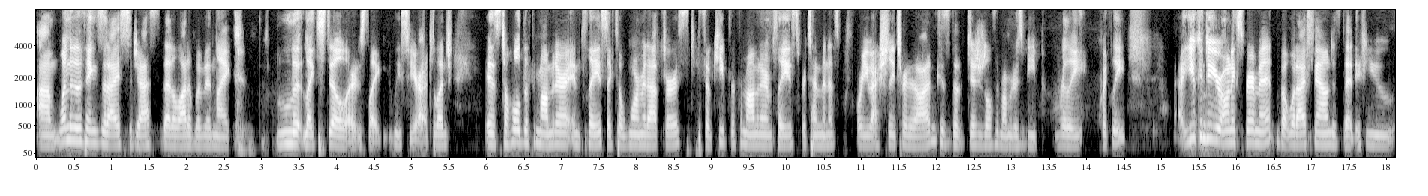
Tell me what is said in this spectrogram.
Um, one of the things that I suggest that a lot of women like, li- like still are just like, Lisa, you're out to lunch, is to hold the thermometer in place, like to warm it up first. So keep the thermometer in place for 10 minutes before you actually turn it on because the digital thermometers beep really quickly. You can do your own experiment, but what I found is that if you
